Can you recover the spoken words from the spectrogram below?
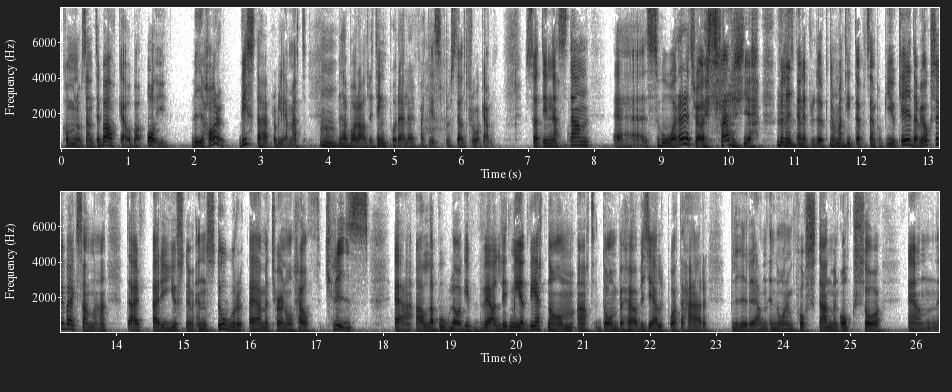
kommer de sen tillbaka och bara oj, vi har visst det här problemet. Mm. Vi har bara aldrig tänkt på det eller faktiskt ställt frågan. Så att det är nästan eh, svårare tror jag i Sverige för mm. liknande produkter. Om man mm. tittar på, exempel på UK där vi också är verksamma. Där är det just nu en stor eh, maternal health-kris. Eh, alla bolag är väldigt medvetna om att de behöver hjälp och att det här blir en enorm kostnad men också en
